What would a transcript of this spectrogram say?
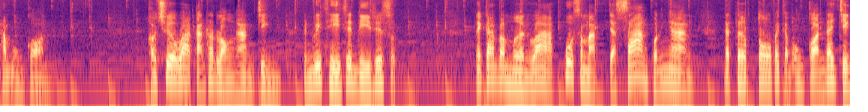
ธรรมองค์กร เขาเชื่อว่าการทดลองงานจริงเป็นวิธีที่ดีที่สุด ในการประเมินว่าผู้สมัครจะสร้างผลงาน และเติบโตไปกับองค์กรได้จริง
